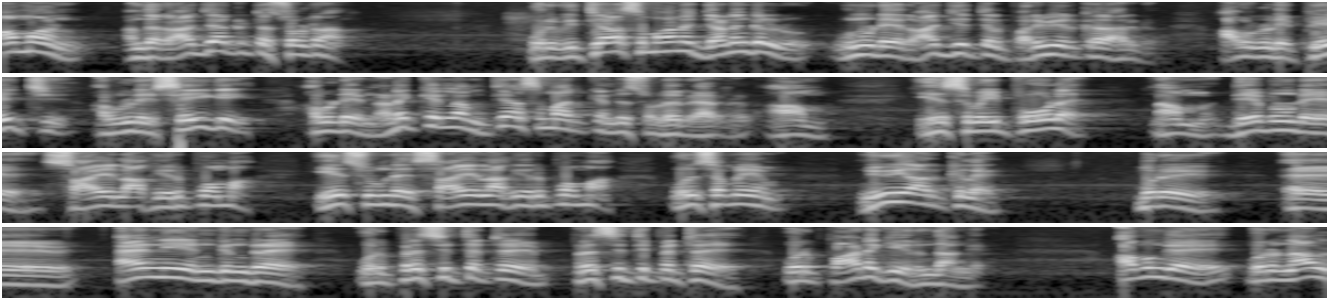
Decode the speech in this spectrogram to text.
ஆமான் அந்த ராஜா கிட்ட சொல்கிறான் ஒரு வித்தியாசமான ஜனங்கள் உன்னுடைய ராஜ்யத்தில் பரவி இருக்கிறார்கள். அவர்களுடைய பேச்சு அவர்களுடைய செய்கை அவருடைய நடக்கையெல்லாம் வித்தியாசமாக இருக்கு என்று சொல்லுகிறார்கள். ஆம் இயேசுவை போல நாம் தேவனுடைய சாயலாக இருப்போமா? இயேசுடைய சாயலாக இருப்போமா? ஒரு சமயம் நியூயார்க்கில் ஒரு ஆனி என்கின்ற ஒரு பிரசித்தற்ற பிரசித்தி பெற்ற ஒரு பாடகி இருந்தாங்க. அவங்க ஒரு நாள்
